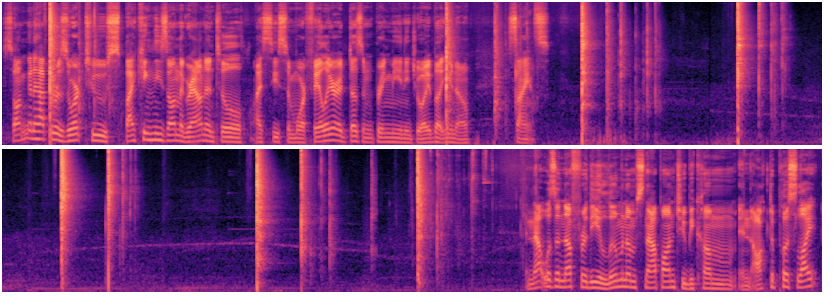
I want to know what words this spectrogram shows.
So I'm going to have to resort to spiking these on the ground until I see some more failure. It doesn't bring me any joy, but you know, science. And that was enough for the aluminum snap-on to become an octopus light.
